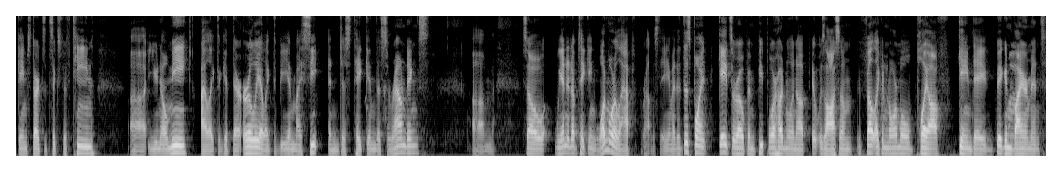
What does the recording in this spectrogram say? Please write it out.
Game starts at six fifteen. Uh, you know me. I like to get there early. I like to be in my seat and just take in the surroundings. Um, so we ended up taking one more lap around the stadium. And at this point, gates are open. People are huddling up. It was awesome. It felt like a normal playoff game day, big environment.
